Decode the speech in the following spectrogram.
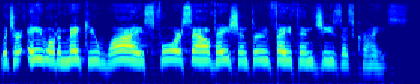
which are able to make you wise for salvation through faith in Jesus Christ.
